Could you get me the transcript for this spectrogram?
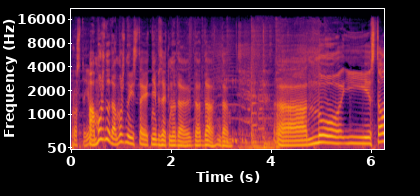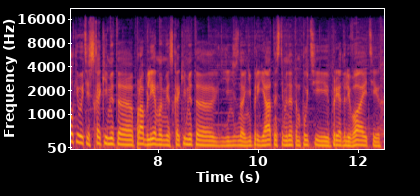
просто и А можно, да, можно и ставить, не обязательно, да, да, да, да. А, но и сталкиваетесь с какими-то проблемами, с какими-то, я не знаю, неприятностями на этом пути, преодолеваете их.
